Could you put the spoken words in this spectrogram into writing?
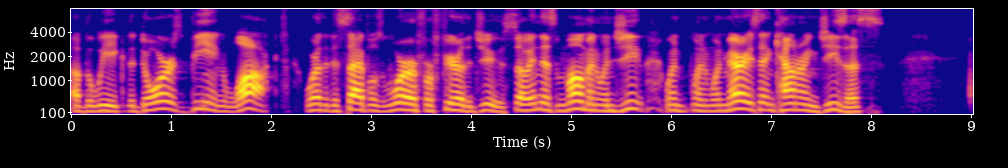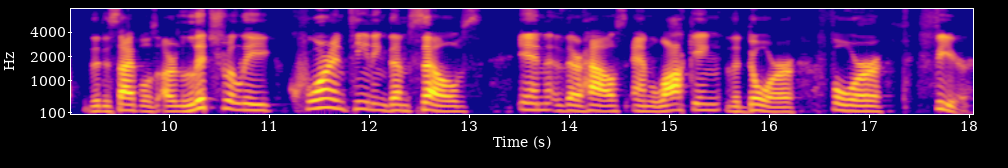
of the week, the doors being locked where the disciples were for fear of the Jews. So, in this moment, when, G- when, when, when Mary's encountering Jesus, the disciples are literally quarantining themselves in their house and locking the door for fear.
